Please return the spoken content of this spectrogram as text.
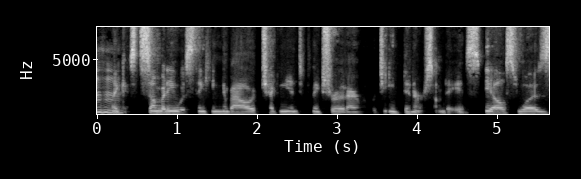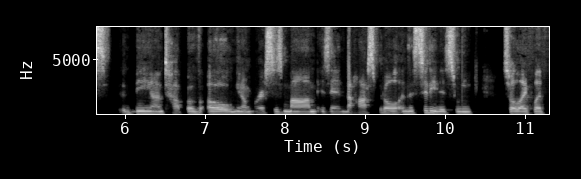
Mhm. like somebody was thinking about checking in to make sure that I remember to eat dinner some days. Somebody else was being on top of, oh, you know, Marisa's mom is in the hospital in the city this week. So like let's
